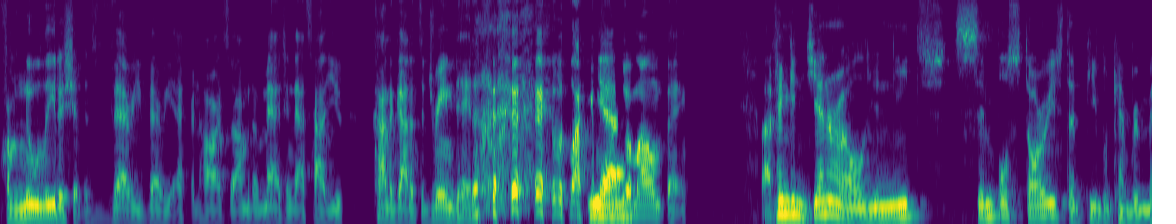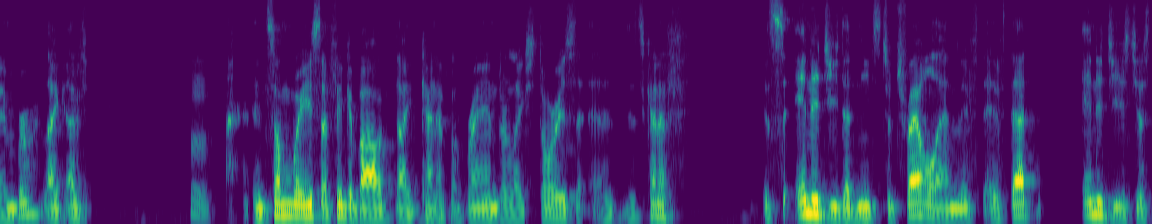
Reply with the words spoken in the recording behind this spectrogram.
from new leadership is very very effing hard. So I'm gonna imagine that's how you kind of got into DreamData. it was like yeah. doing my own thing. I think in general, you need simple stories that people can remember. Like I've, hmm. in some ways, I think about like kind of a brand or like stories. Uh, it's kind of, it's energy that needs to travel, and if if that energy is just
